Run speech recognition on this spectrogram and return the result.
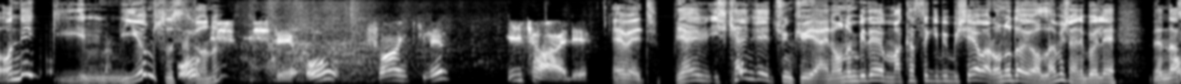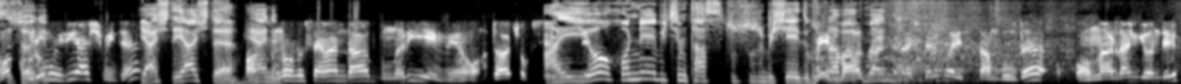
o ne yiyor musunuz siz O onu? iş- işte o şu ankinin ilk hali. Evet. Yani işkence çünkü yani. Onun bir de makası gibi bir şey var. Onu da yollamış. Hani böyle nasıl Ama söyleyeyim? kuru muydu yaş mıydı? Yaşlı yaşlı. Yani Aslında onu seven daha bunları yiyemiyor. Onu daha çok seviyor. Ay yok o ne biçim tatsız tuzsuz bir şeydi kusura Benim bazı bakmayın. arkadaşlarım var İstanbul'da. Onlardan gönderip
